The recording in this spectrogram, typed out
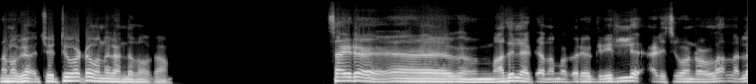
നമുക്ക് ചുറ്റുവട്ടം ഒന്ന് കണ്ടു നോക്കാം. സൈഡ് മതിലൊക്കെ നമുക്കൊരു ഗ്രില്ല് അടിച്ചുകൊണ്ടുള്ള നല്ല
